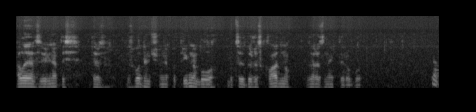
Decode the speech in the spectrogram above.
Але звільнятись теж згоден, що не потрібно було, бо це дуже складно зараз знайти роботу. Так.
